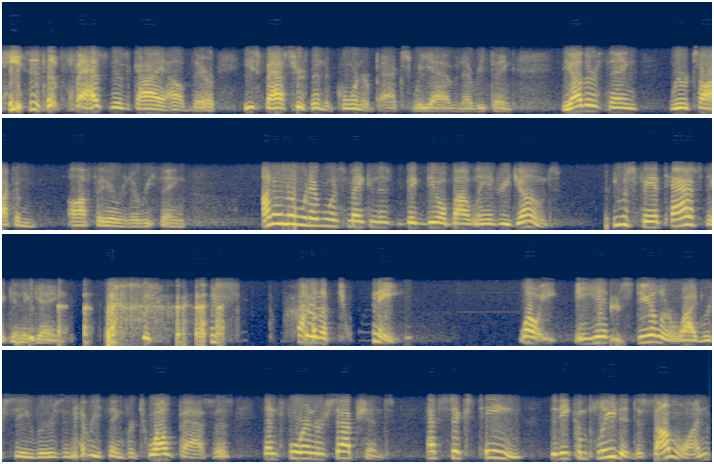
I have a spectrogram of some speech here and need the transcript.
he's the fastest guy out there. He's faster than the cornerbacks we have and everything. The other thing we were talking off air and everything. I don't know what everyone's making this big deal about Landry Jones. He was fantastic in the game. He was, was out of twenty. Well, he, he hit Steeler wide receivers and everything for 12 passes, then four interceptions. That's 16 that he completed to someone.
